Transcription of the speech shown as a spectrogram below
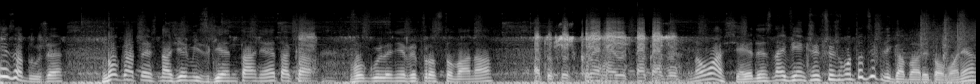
Nie za duże. Noga też na ziemi zgięta, nie? Taka w ogóle niewyprostowana. A to przecież krowa jest taka, że No właśnie, jeden z największych przecież motocykli gabarytowo, nie?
